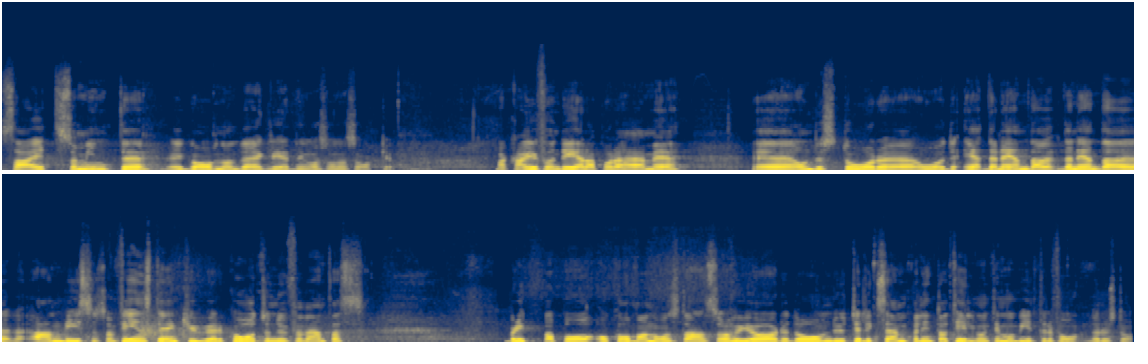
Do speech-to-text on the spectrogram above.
sajt som inte gav någon vägledning och sådana saker. Man kan ju fundera på det här med Eh, om det står, och den, enda, den enda anvisning som finns det är en QR-kod som nu förväntas blippa på och komma någonstans. Och hur gör du då om du till exempel inte har tillgång till mobiltelefon där du står?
